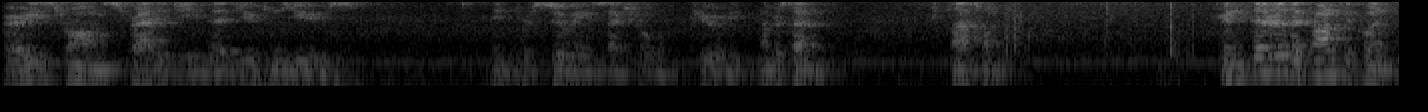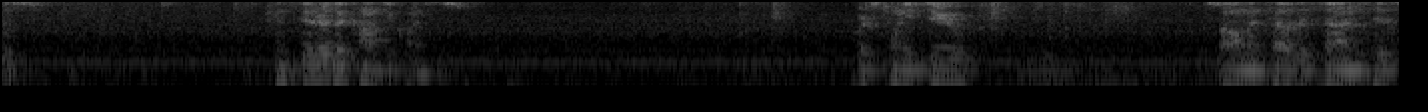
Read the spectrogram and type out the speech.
very strong strategy that you can use in pursuing sexual purity. Number seven, last one. Consider the consequences. Consider the consequences. Verse 22 Solomon tells his sons, His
